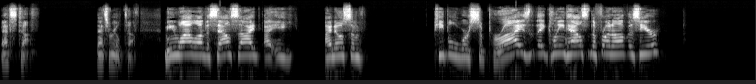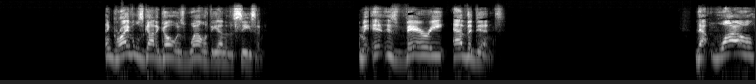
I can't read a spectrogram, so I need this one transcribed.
That's tough. That's real tough. Meanwhile, on the south side, I I know some people were surprised that they cleaned house in the front office here. And Grifol's got to go as well at the end of the season. I mean, it is very evident that while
